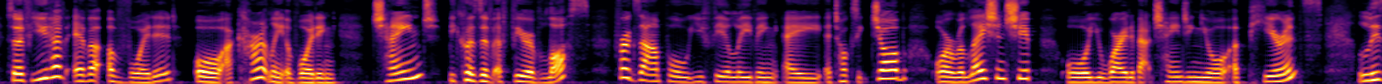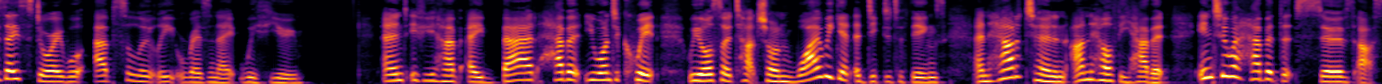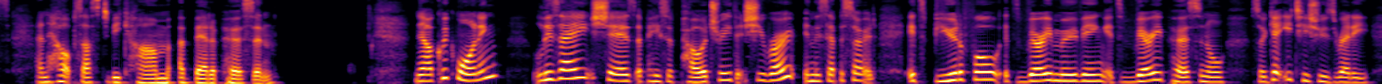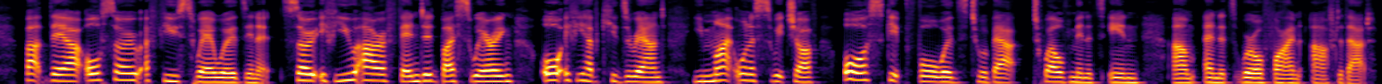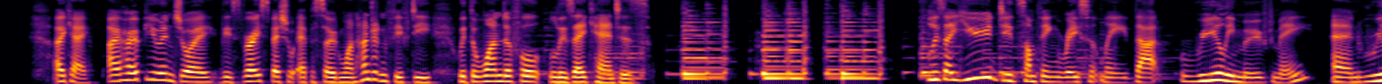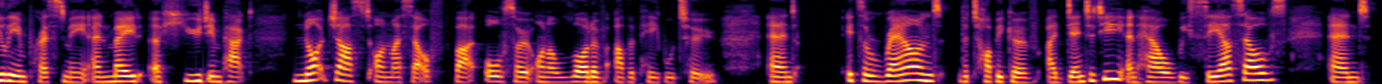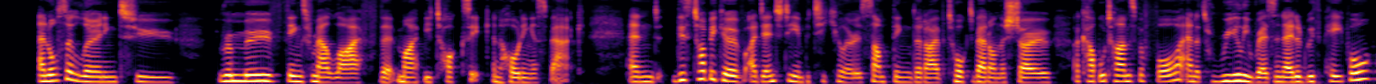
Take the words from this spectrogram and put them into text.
So if you have ever avoided or are currently avoiding change because of a fear of loss, for example, you fear leaving a, a toxic job or a relationship, or you're worried about changing your appearance, Lizzay's story will absolutely resonate with you. And if you have a bad habit you want to quit, we also touch on why we get addicted to things and how to turn an unhealthy habit into a habit that serves us and helps us to become a better person. Now, a quick warning. Lizzay shares a piece of poetry that she wrote in this episode. It's beautiful. It's very moving. It's very personal. So get your tissues ready. But there are also a few swear words in it. So if you are offended by swearing or if you have kids around, you might want to switch off or skip forwards to about 12 minutes in. Um, and it's, we're all fine after that. Okay, I hope you enjoy this very special episode 150 with the wonderful Lizzay Canters. Lizzay, you did something recently that really moved me and really impressed me and made a huge impact, not just on myself, but also on a lot of other people too. And it's around the topic of identity and how we see ourselves and, and also learning to remove things from our life that might be toxic and holding us back. And this topic of identity in particular is something that I've talked about on the show a couple times before, and it's really resonated with people.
